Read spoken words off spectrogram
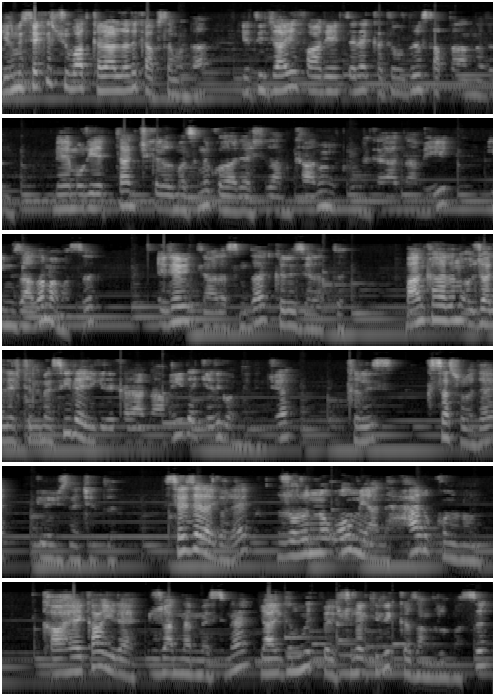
28 Şubat kararları kapsamında irticai faaliyetlere katıldığı saptananların memuriyetten çıkarılmasını kolaylaştıran kanun hükmünde kararnameyi imzalamaması Ecevit'le arasında kriz yarattı. bankaların özelleştirilmesiyle ilgili kararnameyi de geri gönderince kriz kısa sürede gün yüzüne çıktı. Sezer'e göre zorunlu olmayan her konunun KHK ile düzenlenmesine yaygınlık ve süreklilik kazandırılması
